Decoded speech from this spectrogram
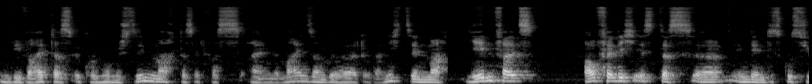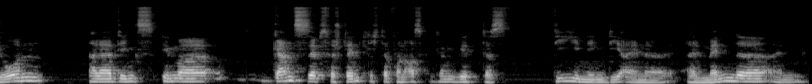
inwieweit das ökonomisch Sinn macht, dass etwas allen gemeinsam gehört oder nicht Sinn macht. Jedenfalls auffällig ist, dass äh, in den Diskussionen allerdings immer ganz selbstverständlich davon ausgegangen wird, dass diejenigen, die eine Allmende, ein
